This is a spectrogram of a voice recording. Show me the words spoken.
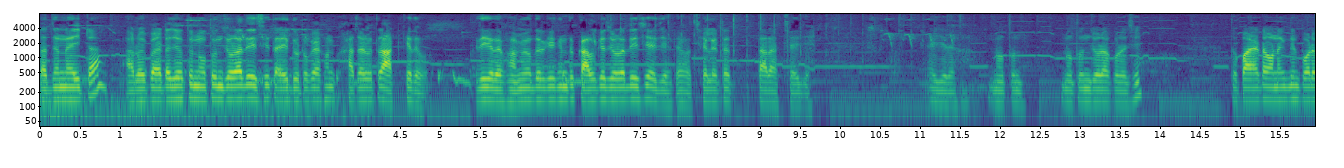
তার জন্য এইটা, আর ওই পায়রাটা যেহেতু নতুন জোড়া দিয়েছি, তাই এই দুটোকে এখন খাঁচার ভিতরে আটকে দেবো। এদিকে দেখো, আমি ওদেরকে কিন্তু কালকে জোড়া দিয়েছি, এই যে দেখো, ছেলেটা তাড়াচ্ছে এই যে। এই যে দেখো, নতুন নতুন জোড়া করেছি। তো পায়রাটা অনেকদিন পরে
